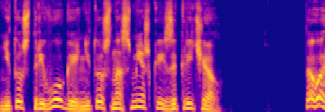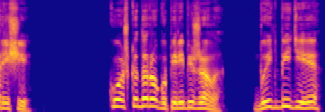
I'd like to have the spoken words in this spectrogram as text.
не то с тревогой, не то с насмешкой закричал. «Товарищи, кошка дорогу перебежала. Быть беде!»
